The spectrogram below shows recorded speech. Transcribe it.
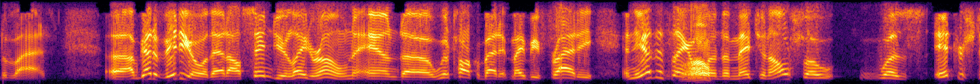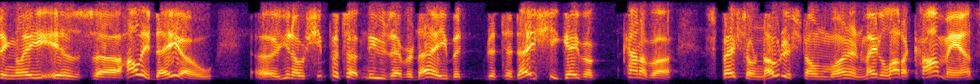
device. Uh, I've got a video of that. I'll send you later on, and uh, we'll talk about it maybe Friday. And the other thing wow. I wanted to mention also was, interestingly, is uh, Holly Deyo. Uh, you know, she puts up news every day, but, but today she gave a kind of a special notice on one and made a lot of comments.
